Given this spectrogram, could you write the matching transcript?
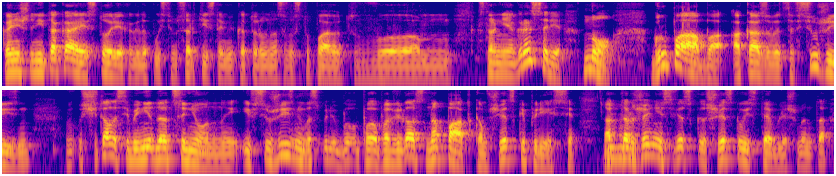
Конечно, не такая история, как, допустим, с артистами, которые у нас выступают в стране-агрессоре, но группа Аба, оказывается, всю жизнь считала себя недооцененной и всю жизнь воспри... подвергалась нападкам в шведской прессе, отторжению шведского, шведского истеблишмента,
